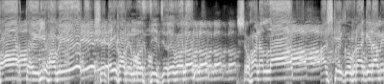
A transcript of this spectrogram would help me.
ঘর তৈরি হবে সেটাই হবে মসজিদ। জোরে বলো সোহান আল্লাহ আজকে গোবরা গ্রামে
